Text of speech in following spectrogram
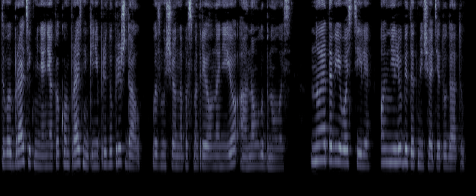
Твой братик меня ни о каком празднике не предупреждал», – возмущенно посмотрела на нее, а она улыбнулась. «Но это в его стиле. Он не любит отмечать эту дату.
